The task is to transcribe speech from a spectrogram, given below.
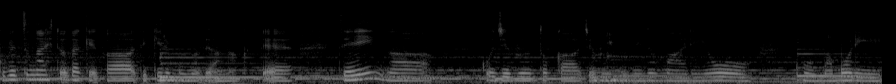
特別な人だけができるものではなくて全員がこう自分とか自分の身の回りをこう守り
